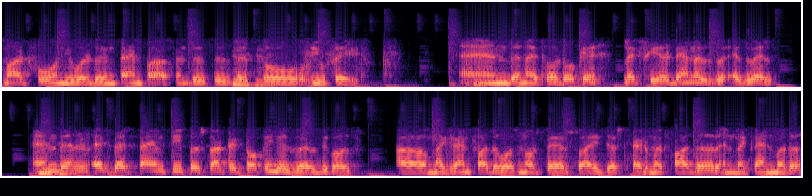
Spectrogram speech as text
smartphone, you were doing time pass and this, this, this, mm-hmm. so you failed. And then I thought, okay, let's hear them as, as well. And mm-hmm. then at that time, people started talking as well because uh, my grandfather was not there, so I just had my father and my grandmother.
